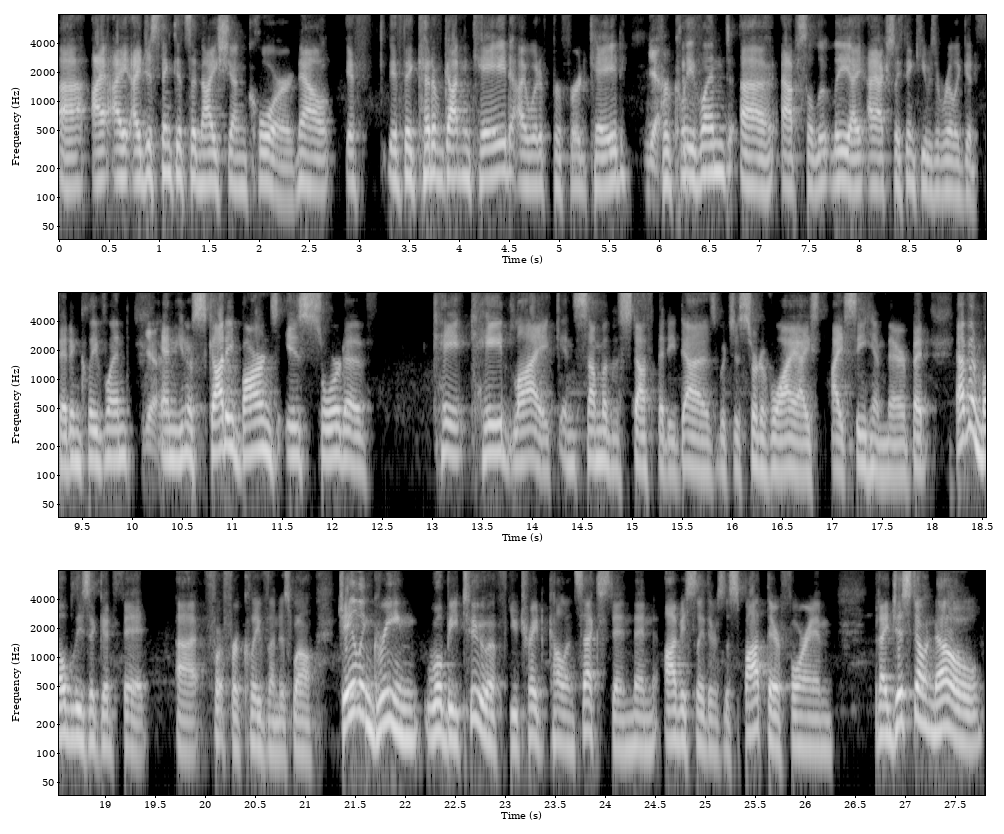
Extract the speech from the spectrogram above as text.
Uh, I I just think it's a nice young core. Now, if if they could have gotten Cade, I would have preferred Cade yeah. for Cleveland. Uh, absolutely, I, I actually think he was a really good fit in Cleveland. Yeah. And you know, Scottie Barnes is sort of Cade like in some of the stuff that he does, which is sort of why I, I see him there. But Evan Mobley's a good fit uh, for, for Cleveland as well. Jalen Green will be too if you trade Collin Sexton, then obviously there's a spot there for him. but I just don't know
